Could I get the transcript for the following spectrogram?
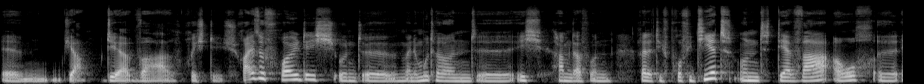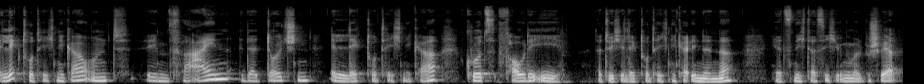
ähm, ja, der war richtig reisefreudig und äh, meine Mutter und äh, ich haben davon relativ profitiert und der war auch äh, Elektrotechniker und im Verein der deutschen Elektrotechniker, kurz VDE. Natürlich ElektrotechnikerInnen, ne? Jetzt nicht, dass sich irgendjemand beschwert.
